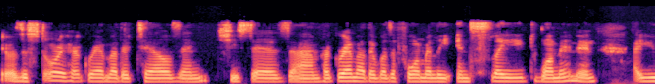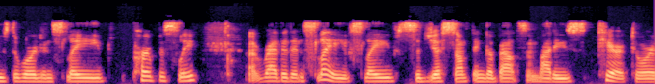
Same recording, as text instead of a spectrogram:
there was a story her grandmother tells and she says um, her grandmother was a formerly enslaved woman and i use the word enslaved purposely uh, rather than slave. Slave suggests something about somebody's character or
